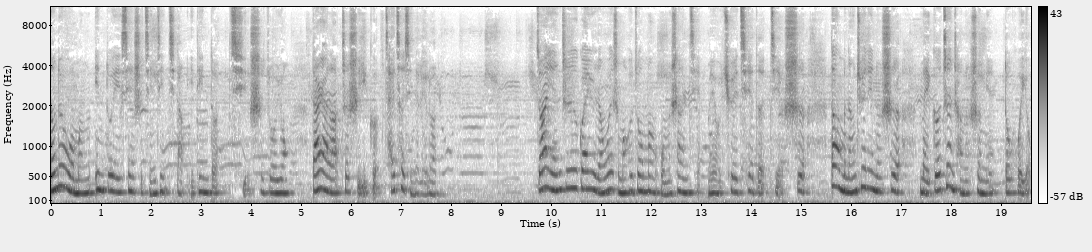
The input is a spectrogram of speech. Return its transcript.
能对我们应对现实情境起到一定的启示作用。当然了，这是一个猜测性的理论。总而言之，关于人为什么会做梦，我们尚且没有确切的解释。但我们能确定的是，每个正常的睡眠都会有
